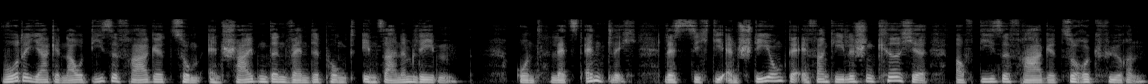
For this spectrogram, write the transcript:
wurde ja genau diese Frage zum entscheidenden Wendepunkt in seinem Leben. Und letztendlich lässt sich die Entstehung der evangelischen Kirche auf diese Frage zurückführen.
